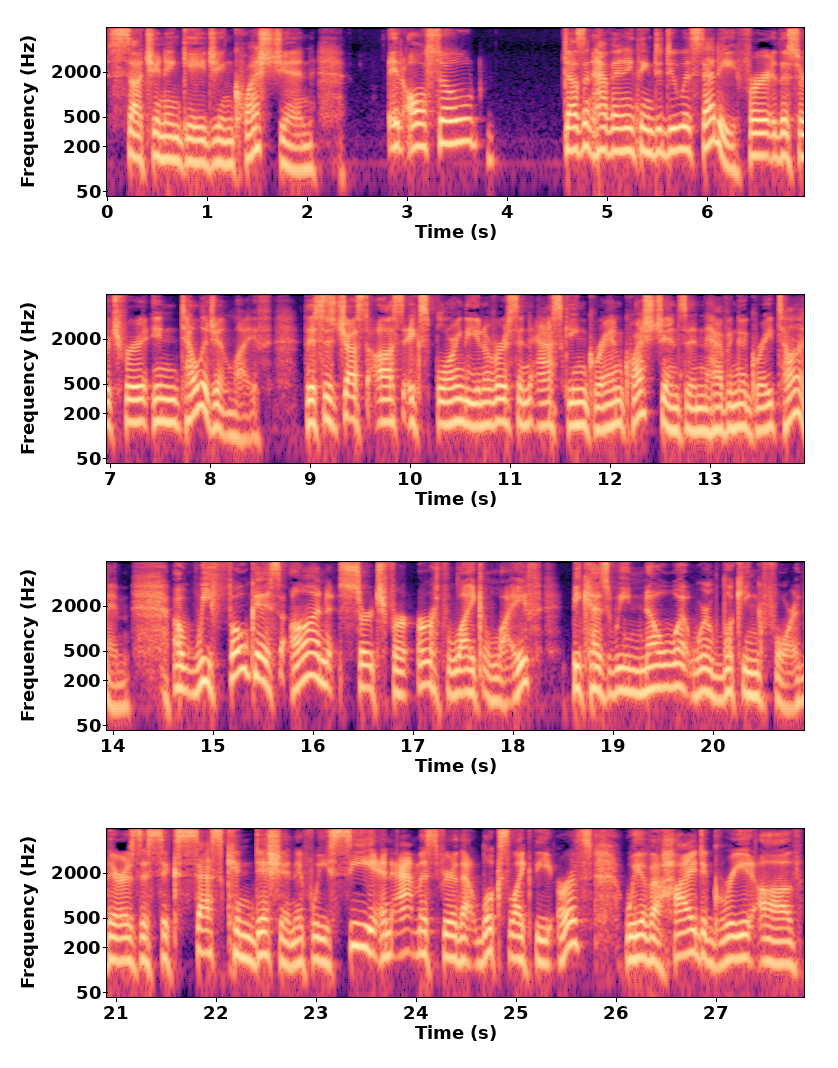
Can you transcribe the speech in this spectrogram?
such an engaging question. It also doesn't have anything to do with SETI for the search for intelligent life. This is just us exploring the universe and asking grand questions and having a great time. Uh, we focus on search for Earth like life because we know what we're looking for. There is a success condition. If we see an atmosphere that looks like the Earth's, we have a high degree of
